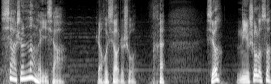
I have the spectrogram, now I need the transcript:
下山愣了一下，然后笑着说：“哼，行，你说了算。”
